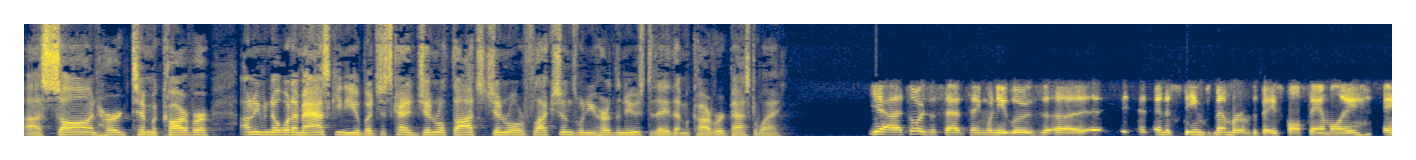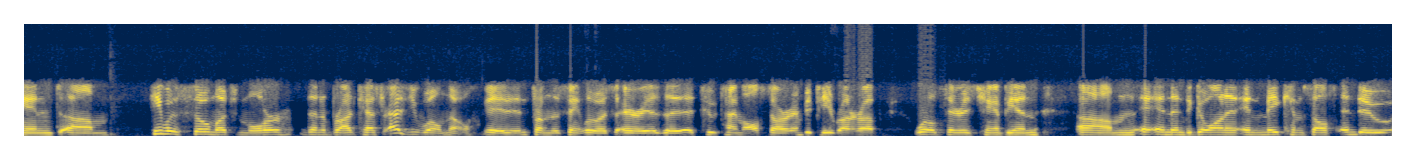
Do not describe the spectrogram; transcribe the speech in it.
uh, saw and heard Tim McCarver. I don't even know what I'm asking you, but just kind of general thoughts, general reflections when you heard the news today that McCarver had passed away. Yeah, it's always a sad thing when you lose uh, an esteemed member of the baseball family, and um, he was so much more than a broadcaster, as you well know, in, from the St. Louis area, as a, a two-time All-Star, MVP runner-up, World Series champion, um, and then to go on and make himself into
